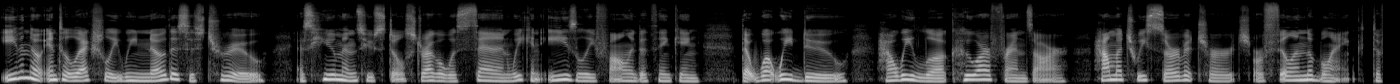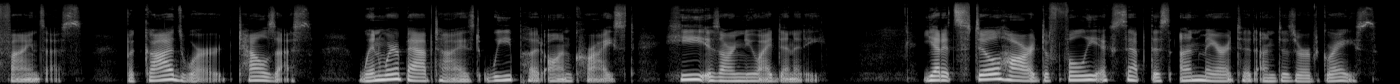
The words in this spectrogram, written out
Even though intellectually we know this is true, as humans who still struggle with sin, we can easily fall into thinking that what we do, how we look, who our friends are, how much we serve at church, or fill in the blank defines us. But God's Word tells us when we're baptized, we put on Christ. He is our new identity. Yet it's still hard to fully accept this unmerited, undeserved grace.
